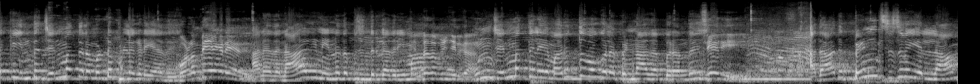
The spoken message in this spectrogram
இவனுக்கு இந்த ஜென்மத்துல மட்டும் பிள்ளை கிடையாது. குழந்தையே கிடையாது. ஆனா அந்த நாகன் என்ன தப்பு செஞ்சிருக்கா தெரியுமா? என்ன தப்பு செஞ்சிருக்கா? முன் ஜென்மத்திலே மருத்துவ குல பெண்ணாக பிறந்து சரி. அதாவது பெண் சிசுவை எல்லாம்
